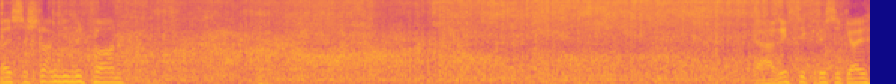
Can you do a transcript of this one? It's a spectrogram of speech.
leichte Schlangenlinie fahren. Ja, richtig, richtig geil.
